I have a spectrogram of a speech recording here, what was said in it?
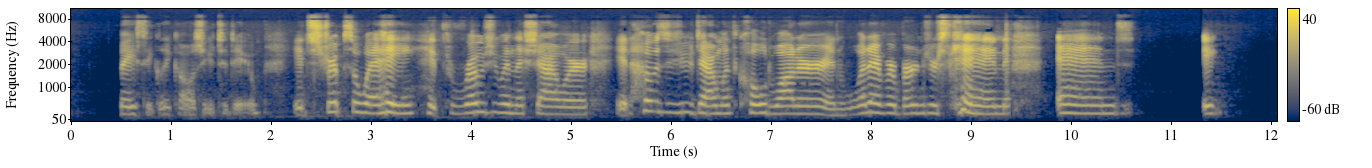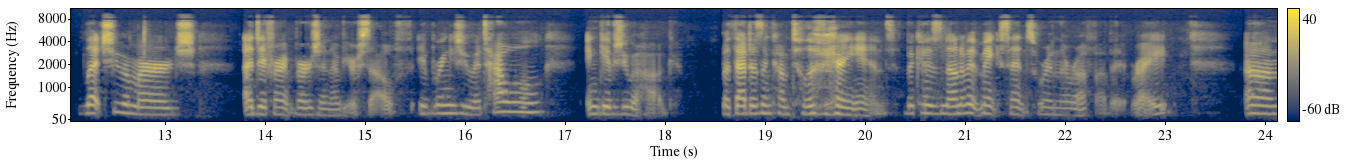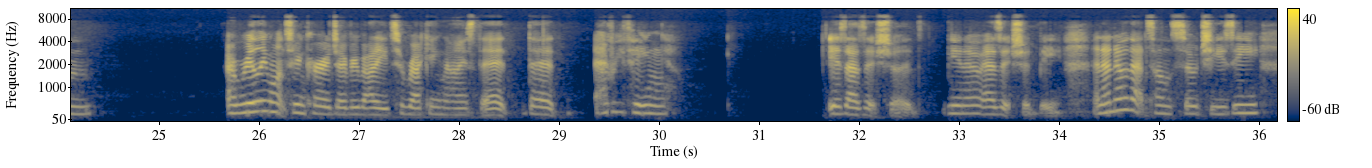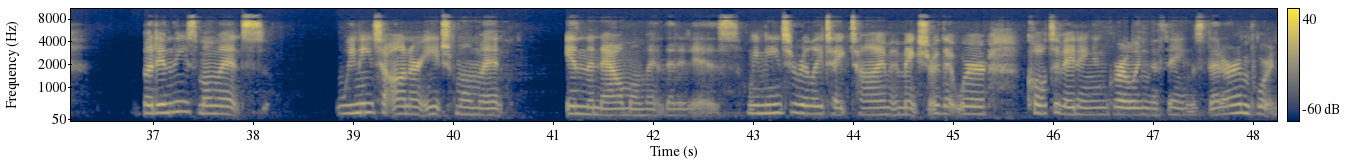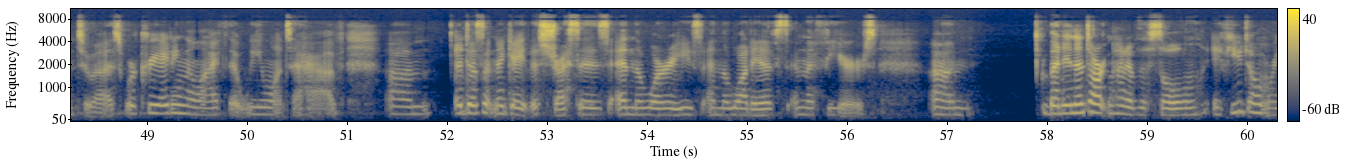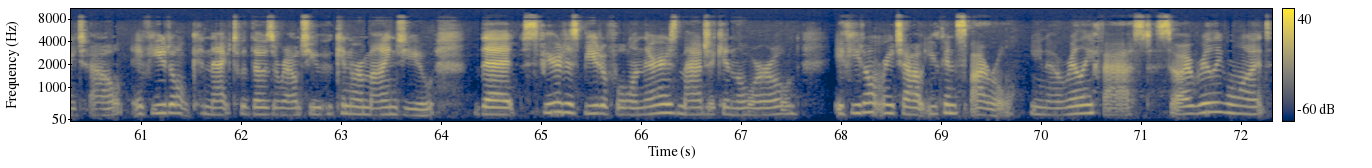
basically calls you to do. It strips away, it throws you in the shower, it hoses you down with cold water and whatever burns your skin, and it lets you emerge a different version of yourself. It brings you a towel and gives you a hug. But that doesn't come till the very end because none of it makes sense. We're in the rough of it, right? Um, I really want to encourage everybody to recognize that that everything is as it should, you know, as it should be. And I know that sounds so cheesy, but in these moments, we need to honor each moment in the now moment that it is. We need to really take time and make sure that we're cultivating and growing the things that are important to us. We're creating the life that we want to have. Um, it doesn't negate the stresses and the worries and the what ifs and the fears. Um, but in a dark night of the soul, if you don't reach out, if you don't connect with those around you who can remind you that spirit is beautiful and there is magic in the world, if you don't reach out, you can spiral, you know, really fast. So I really want,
